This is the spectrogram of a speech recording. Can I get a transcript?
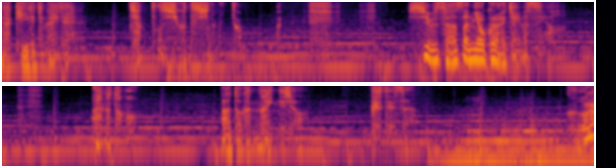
泣き入れてないで。ちゃんと仕事しないと。渋沢さんに怒られちゃいますよ。あなたも後がないんでしょう。久世さん。この野郎！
